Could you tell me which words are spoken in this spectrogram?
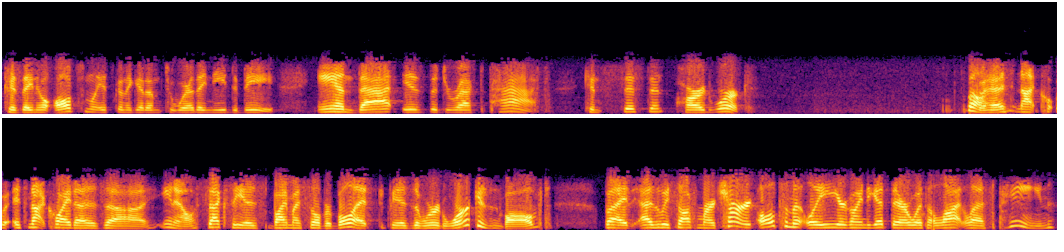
because they know ultimately it's going to get them to where they need to be. And that is the direct path. Consistent hard work. Well, Go ahead. it's not it's not quite as uh, you know sexy as buy my silver bullet because the word work is involved. But as we saw from our chart, ultimately you're going to get there with a lot less pain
